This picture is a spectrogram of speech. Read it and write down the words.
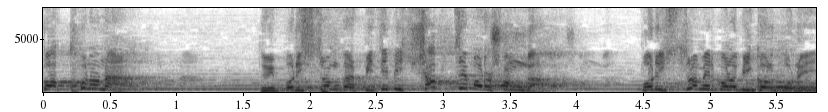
কখনো না। তুমি পরিশ্রম কর, পৃথিবীর সবচেয়ে বড় সংজ্ঞা। পরিশ্রমের কোনো বিকল্প নেই।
